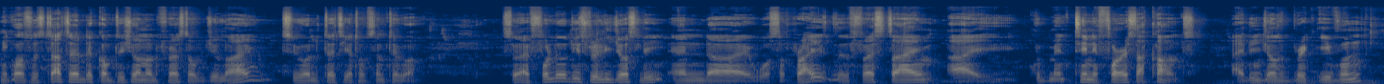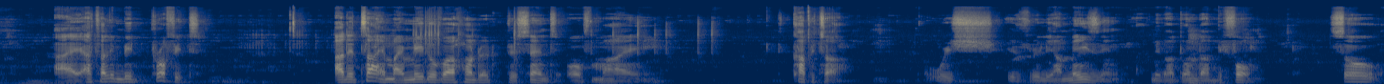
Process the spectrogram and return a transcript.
because we started the competition on the 1st of July to on the 30th of September. So I followed this religiously and I was surprised the first time I could maintain a forex account. I didn't just break even, I actually made profit. At the time, I made over 100% of my capital, which is really amazing. Never done that before. So,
